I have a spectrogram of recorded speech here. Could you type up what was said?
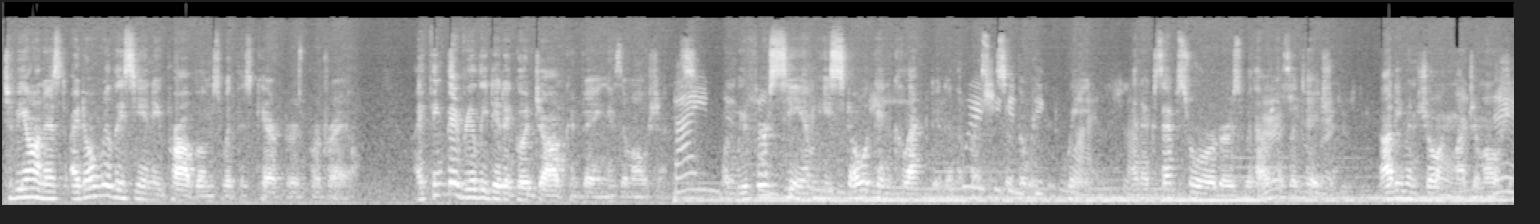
to be honest, I don't really see any problems with this character's portrayal. I think they really did a good job conveying his emotions. When we first see him, he's stoic and collected in the presence of the wicked queen, and accepts her orders without hesitation, not even showing much emotion.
